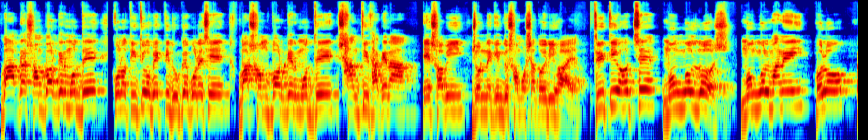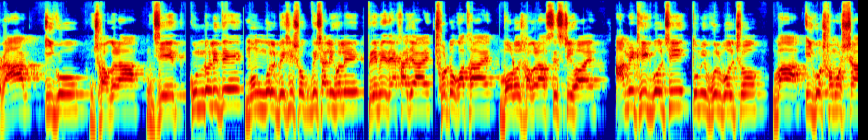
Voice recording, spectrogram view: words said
বা আপনার সম্পর্কের মধ্যে কোনো তৃতীয় ব্যক্তি ঢুকে পড়েছে বা সম্পর্কের মধ্যে শান্তি থাকে না, এসবই জন্য কিন্তু সমস্যা তৈরি হয়। তৃতীয় হচ্ছে মঙ্গল দোষ। মঙ্গল মানেই হলো রাগ, ইগো, ঝগড়া, জেদ। কুণ্ডলিতে মঙ্গল বেশি শক্তিশালী হলে প্রেমে দেখা যায় ছোট কথায় বড় ঝগড়ার সৃষ্টি হয়। আমি ঠিক বলছি, তুমি ভুল বলছো, বা ইগো সমস্যা,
